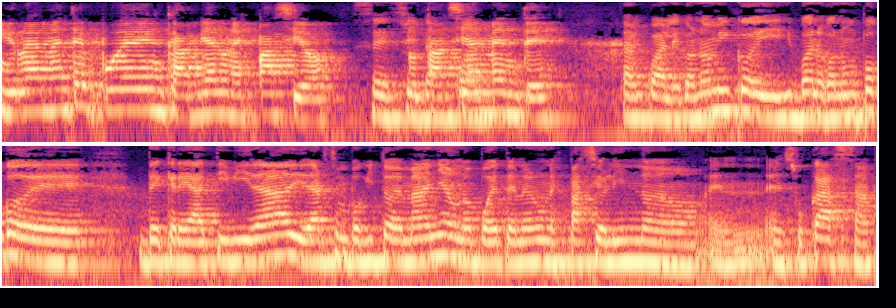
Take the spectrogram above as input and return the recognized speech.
y realmente pueden cambiar un espacio sustancialmente. Tal cual. económico y bueno, con un poco de, creatividad y darse un poquito de maña, uno puede tener un espacio lindo en, en su casa.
